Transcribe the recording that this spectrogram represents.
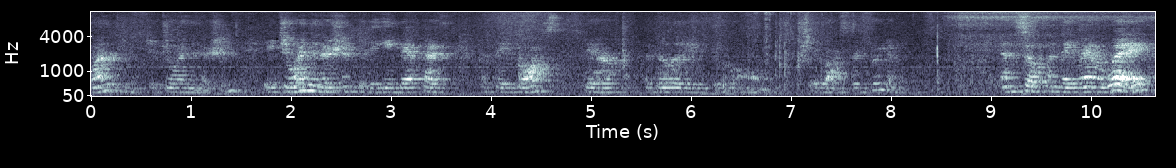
wanted to join the mission. They joined the mission, but they became baptized, but they lost their ability to go home. They lost their freedom. And so when they ran away,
